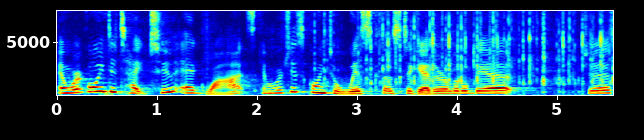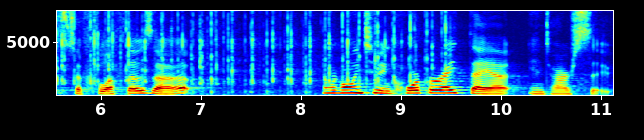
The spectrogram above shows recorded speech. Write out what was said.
and we're going to take two egg whites and we're just going to whisk those together a little bit just to fluff those up. And we're going to incorporate that into our soup.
